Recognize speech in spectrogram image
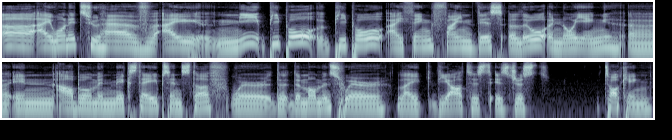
uh, I wanted to have I me people people I think find this a little annoying uh, in album and mixtapes and stuff where the the moments where like the artist is just talking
